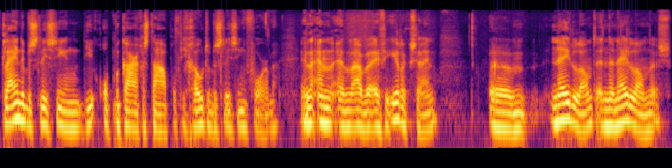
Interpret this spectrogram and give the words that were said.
kleine beslissingen... die op elkaar gestapeld die grote beslissingen vormen. En, en, en laten we even eerlijk zijn. Um, Nederland en de Nederlanders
